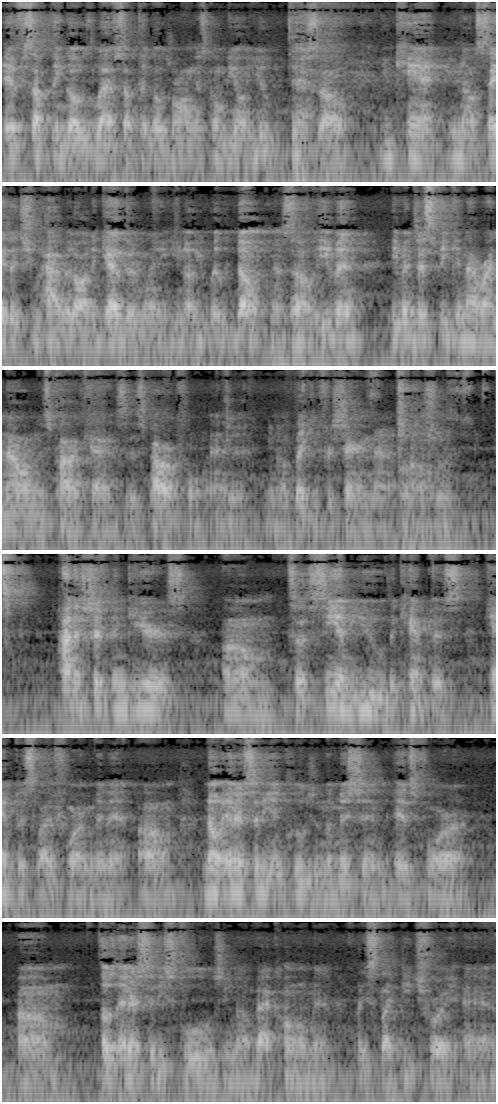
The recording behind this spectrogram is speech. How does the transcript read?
if something goes left, something goes wrong, it's gonna be on you. Yeah. So you can't you know say that you have it all together when you know you really don't. Yes, so even even just speaking that right now on this podcast is powerful, and Yeah. you know thank you for sharing that. Oh, Um, sure. kind of shifting gears um, to CMU, the campus campus life for a minute. Um, no, inner city inclusion. The mission is for um, those inner city schools, you know, back home and places like Detroit and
